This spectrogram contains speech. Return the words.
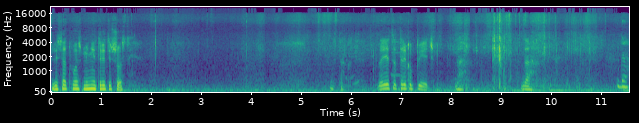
58, ні, 36. Ось так от. Дається 3 копеечки. Да. Да. Да.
